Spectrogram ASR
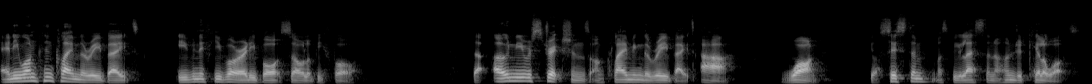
Anyone can claim the rebate, even if you've already bought solar before. The only restrictions on claiming the rebate are 1. Your system must be less than 100 kilowatts,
